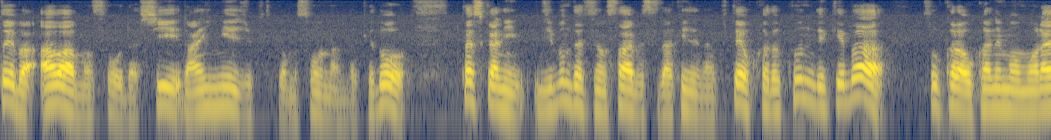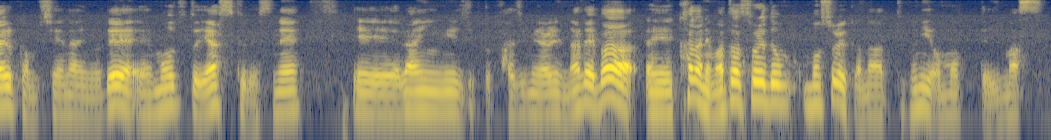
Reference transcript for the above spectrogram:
例えば AWA もそうだし、LINE ミュージックとかもそうなんだけど、確かに自分たちのサービスだけじゃなくて、他と組んでいけば、そこからお金ももらえるかもしれないので、もうちょっと安くですね、えー、LINE ミュージックとか始められるようになれば、えー、かなりまたそれで面白いかなというふうに思っています。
